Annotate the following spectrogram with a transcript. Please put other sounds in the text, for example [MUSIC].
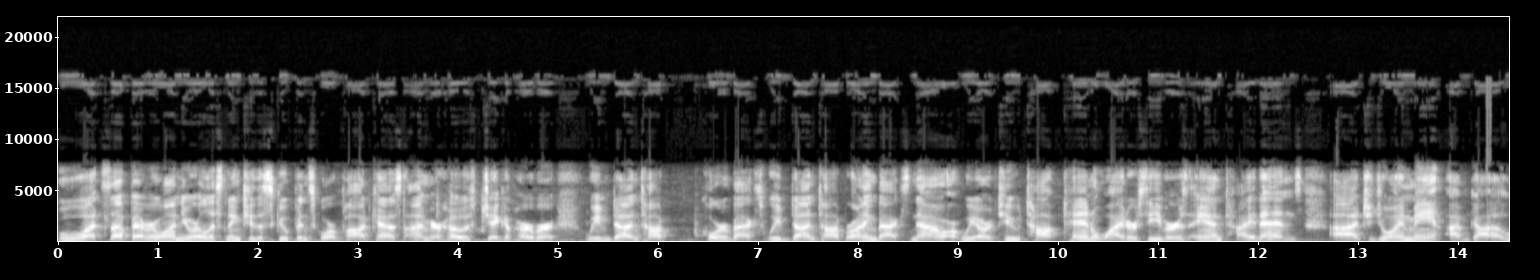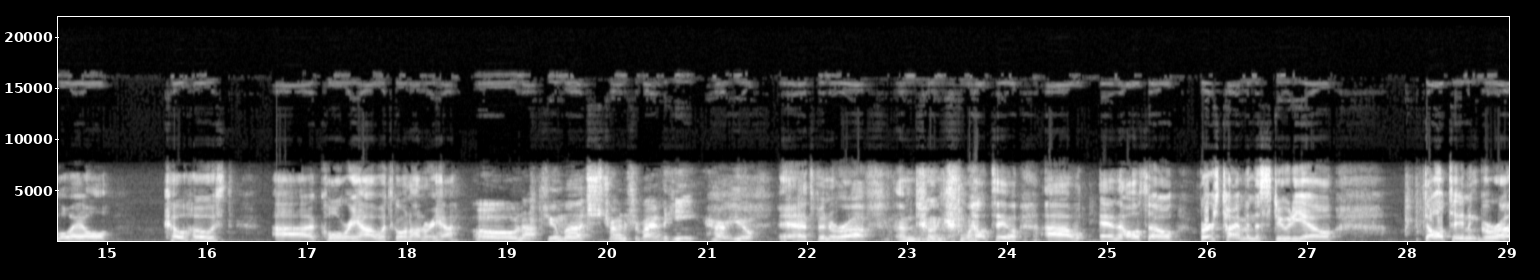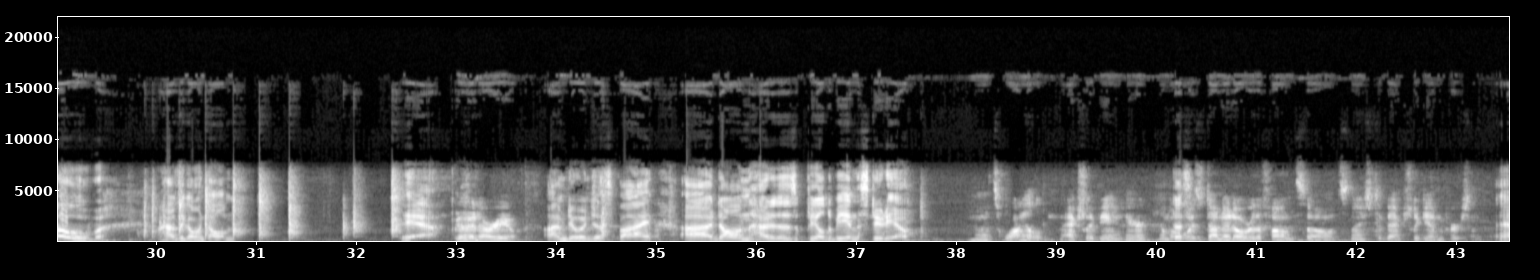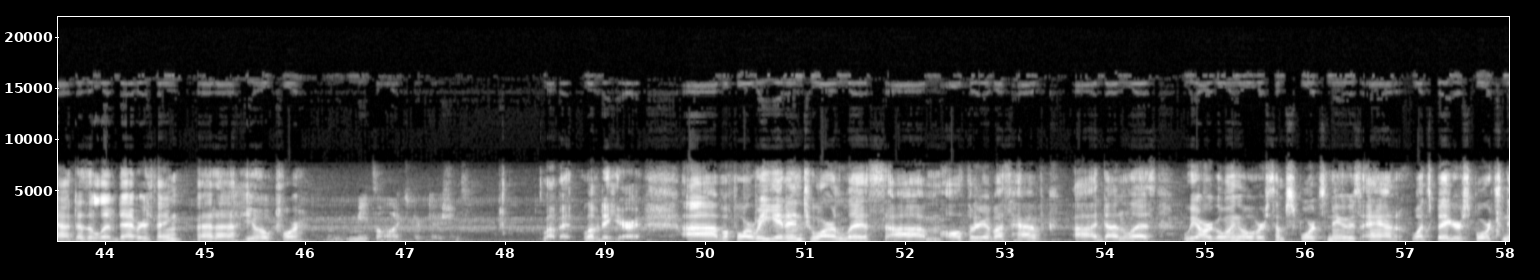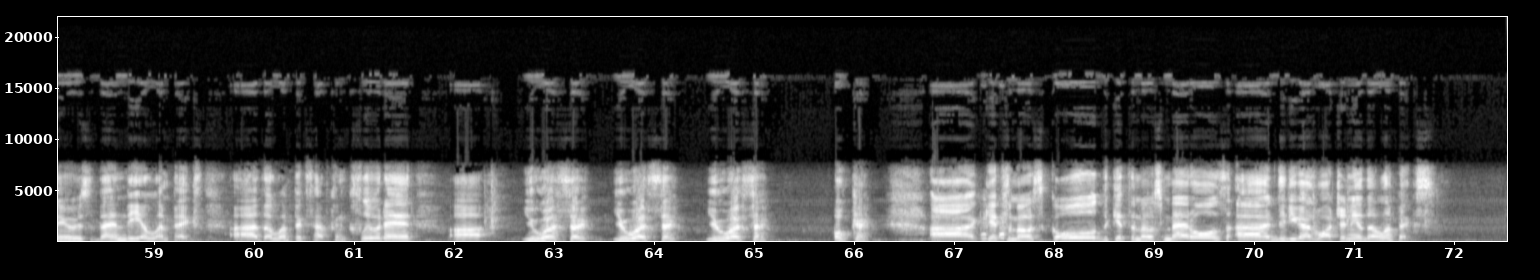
What's up, everyone? You are listening to the Scoop and Score podcast. I'm your host, Jacob Herbert. We've done top quarterbacks, we've done top running backs. Now we are to top 10 wide receivers and tight ends. Uh, to join me, I've got a loyal co host, uh, Cole Reha. What's going on, Reha? Oh, not too much. Trying to survive the heat. How are you? Yeah, it's been rough. I'm [LAUGHS] doing well, too. Uh, and also, first time in the studio, Dalton Grove. How's it going, Dalton? Yeah, Good. How are you? I'm doing just fine. Uh, Dalton, how does it feel to be in the studio? Oh, it's wild actually being here. I've That's- always done it over the phone, so it's nice to actually get in person. Yeah, does it live to everything that uh, you hoped for? It meets all expectations. Love it. Love to hear it. Uh, before we get into our list, um, all three of us have uh, done lists. We are going over some sports news, and what's bigger sports news than the Olympics? Uh, the Olympics have concluded. Uh, USA, USA, USA. Okay. Uh, gets the most gold, get the most medals. Uh, did you guys watch any of the Olympics?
